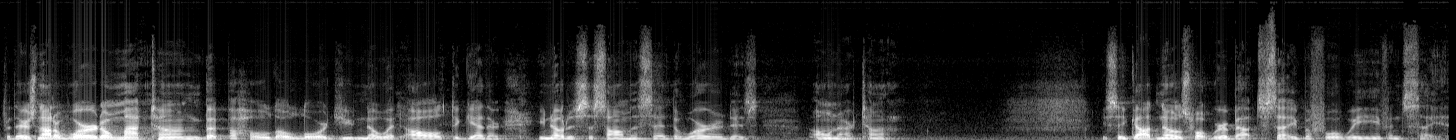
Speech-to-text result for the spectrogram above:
For there's not a word on my tongue, but behold, O Lord, you know it all together. You notice the psalmist said the word is on our tongue. You see, God knows what we're about to say before we even say it.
